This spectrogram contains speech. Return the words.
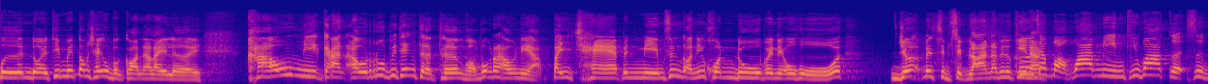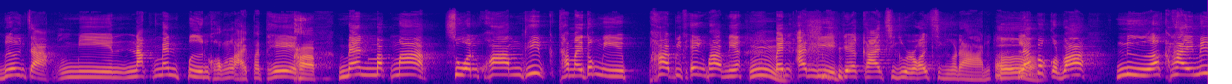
ปืนโดยที่ไม่ต้องใช้อุปกรณ์อะไรเลย เขามีการเอารูปพี่เท่งเถิดเทิงของพวกเราเนี่ย ไปแชร์เป็นมีม ซึ่งตอนนี้คนดูไปเนี่ยโอ้โห เยอะเป็น 10บสล้านนะพี่ตุกคืกี้อนะ จะบอกว่ามีมที่ว่าเกิดสืบเรื่องจากมีนักแม่นปืนของหลายประเทศ ครับแม่นมากๆ ส่วนความที่ทำไมต้องมีภาพพิเท่งภาพเนี้ย อืมเป็นอดีตเดียการชิงร้อยชิงร้าน เออ แล้วปรากฏว่า เหนือใครไม่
